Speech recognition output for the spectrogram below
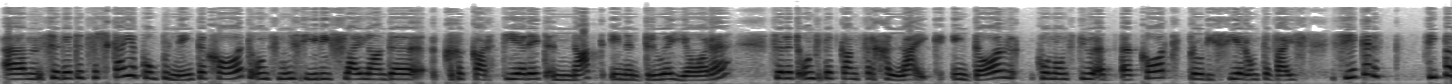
Ehm um, so dit het verskeie komponente gehad. Ons moes hierdie vlei lande gekarteer het in nat en in droë jare sodat ons dit kan vergelyk en daar kon ons toe 'n kaart produseer om te wys sekere tipe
